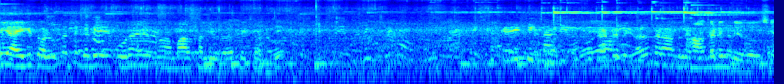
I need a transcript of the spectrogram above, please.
ਗੱਡੀ ਆਏਗੀ ਤੁਹਾਡੇ ਕੋਲ ਤੇ ਗੱਡੀ ਉਹਦਾ ਮਾਲ ਖਾਲੀ ਹੋਇਆ ਪਿੱਛੇ ਹੁੰਦੀ ਹਾਂ ਗੱਡੀ ਨੂੰ ਦੇ ਦਿਓ ਤੁਸੀਂ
